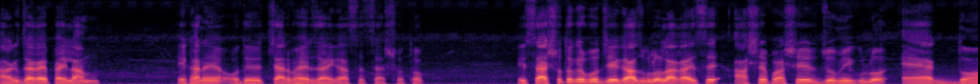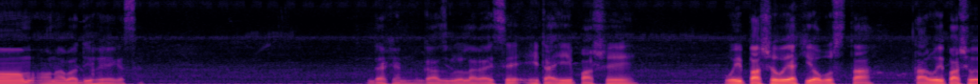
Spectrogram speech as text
আর জায়গায় পাইলাম। এখানে ওদের চার ভাইয়ের জায়গা আছে চার শতক। এই চার শতকের উপর যে গাছগুলো লাগাইছে আশেপাশের জমিগুলো একদম অনাবাদি হয়ে গেছে। দেখেন গাছগুলো লাগাইছে এটা এই পাশে ওই পাশেও একই অবস্থা তার ওই পাশেও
